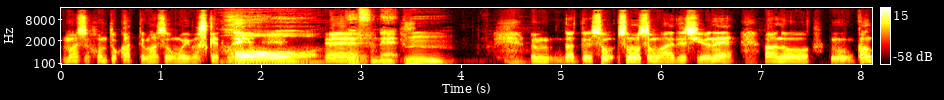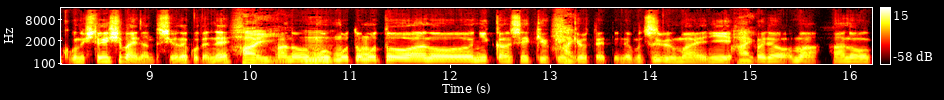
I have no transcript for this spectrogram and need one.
まず本当かってまず思いますけどね。えー、ですね。うんうん、だってそそもそもあれですよね。あの韓国の一人芝居なんですよねこれね。はい、あの、うん、ももともとあの日韓請求権協定ってい。うのもずいぶん前に、はい、これでまああの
